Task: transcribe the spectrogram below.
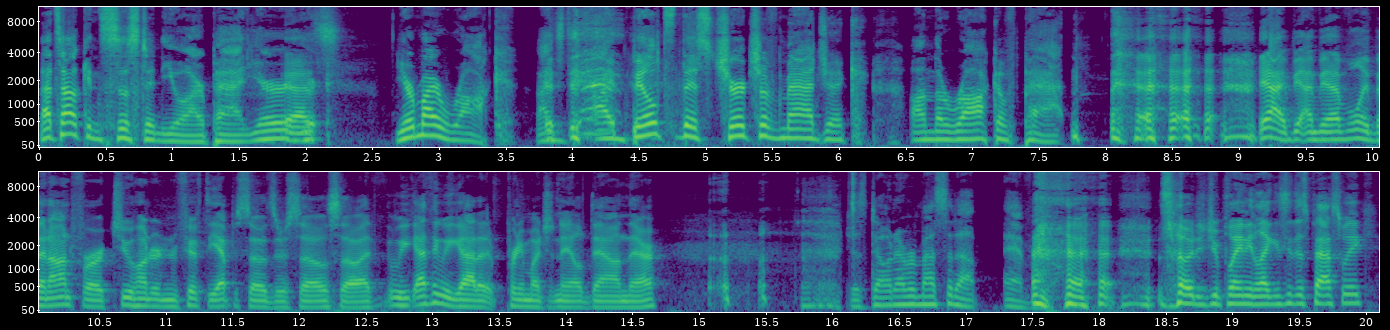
that's how consistent you are, Pat. You're you're, you're my rock. I, I built this church of magic on the rock of Pat. yeah, I, I mean I've only been on for 250 episodes or so, so I we I think we got it pretty much nailed down there. Just don't ever mess it up ever. so did you play any Legacy this past week?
